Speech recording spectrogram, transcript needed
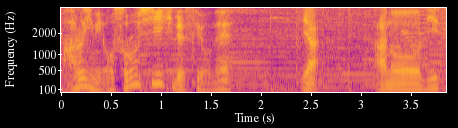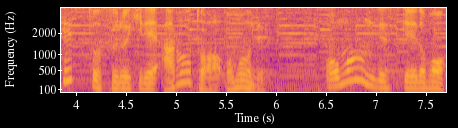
ある意味恐ろしい日ですよね。いやあのリセットする日であろうとは思うんです。思うんですけれども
